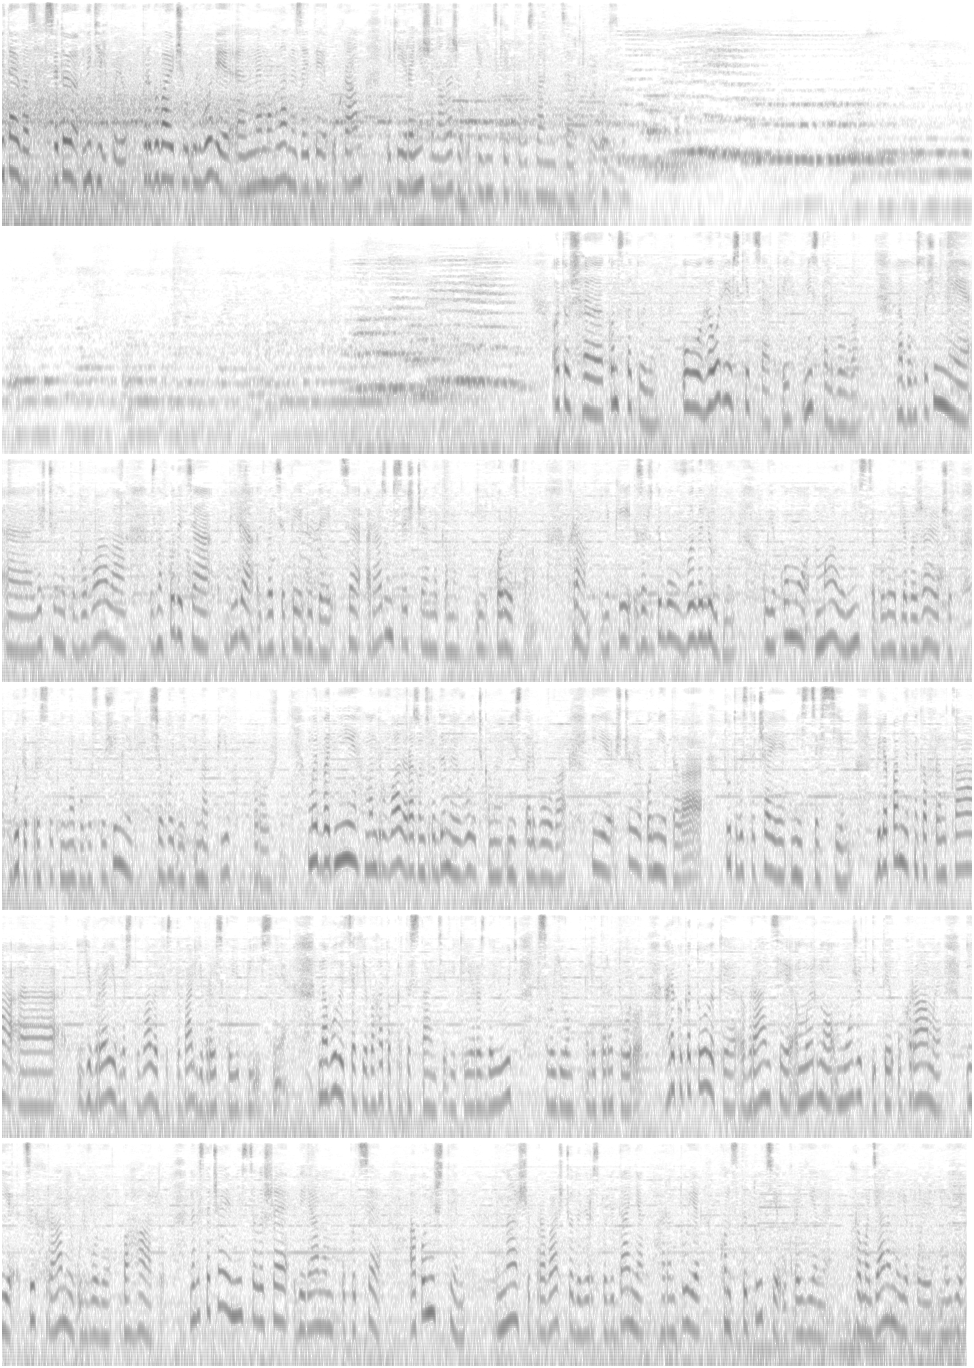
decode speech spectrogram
Вітаю вас святою недількою. Перебуваючи у Львові, е, не могла не зайти у храм, який раніше належав Українській православній церкві. Ось. Отож, е, констатую, у Георгіївській церкві міста Львова на богослужінні е, я щойно побувала, знаходиться біля 20 людей. Це разом з священниками і хористами. Храм, який завжди був велелюдний, у якому мало місця було для бажаючих бути присутні на богослужінні, сьогодні напівпорожній. Ми два дні мандрували разом з родиною вуличками міста Львова. І що я помітила, тут вистачає місця всім. Біля пам'ятника Франка е, євреї влаштували фестиваль єврейської пісні. На вулицях є багато протестантів, які роздають свою літературу. Греко-католики вранці мирно можуть іти у храми, і цих храмів у Львові багато. Не вистачає місця лише вірянам УПЦ, а поміж тим. Наші права щодо віросповідання гарантує Конституція України, громадянами якої ми є.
